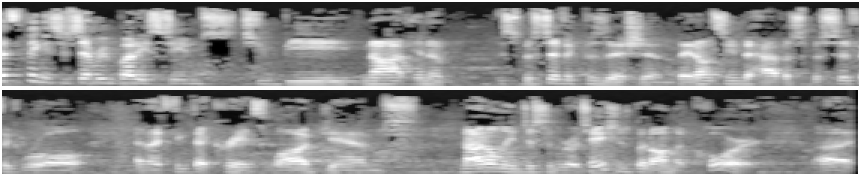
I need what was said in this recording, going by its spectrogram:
that's the thing. It's just everybody seems to be not in a specific position. They don't seem to have a specific role, and I think that creates log jams not only just in the rotations but on the court. uh,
